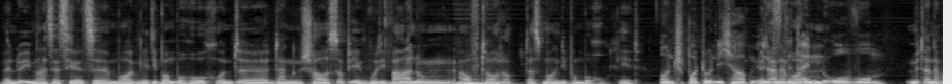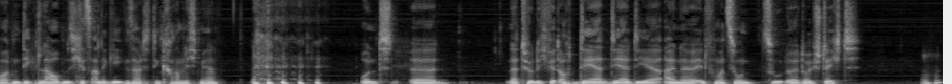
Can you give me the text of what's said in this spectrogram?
Wenn du ihm als erzählst, äh, morgen geht die Bombe hoch und äh, dann schaust, ob irgendwo die Warnung auftaucht, ob das morgen die Bombe hochgeht. Und Spotto und ich haben Mit instant Worten- einen Ohrwurm. Mit anderen Worten, die glauben sich jetzt alle gegenseitig den Kram nicht mehr. und äh, natürlich wird auch der, der dir eine Information zu, äh, durchsticht, Mhm.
